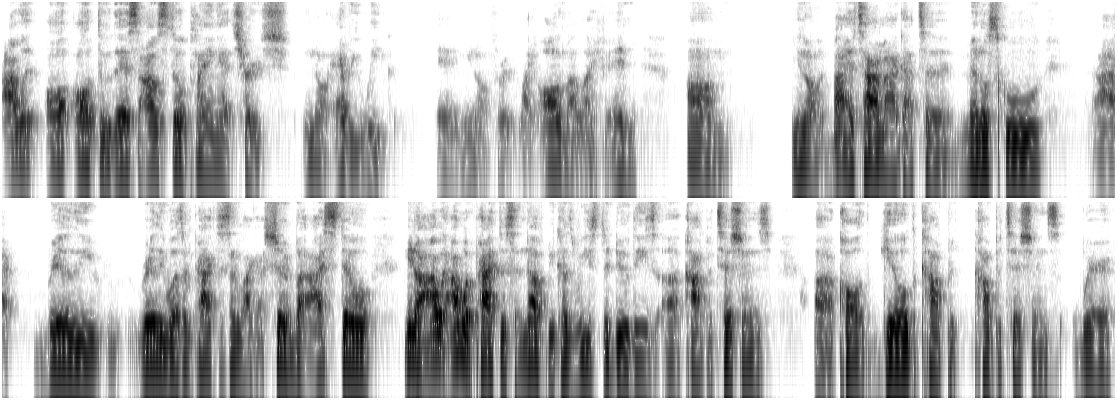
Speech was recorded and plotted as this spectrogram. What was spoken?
I would all, all through this, I was still playing at church, you know, every week, and you know, for like all of my life, and um, you know, by the time I got to middle school, I really, really wasn't practicing like I should, but I still, you know, I, w- I would practice enough because we used to do these uh, competitions uh, called guild comp- competitions where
